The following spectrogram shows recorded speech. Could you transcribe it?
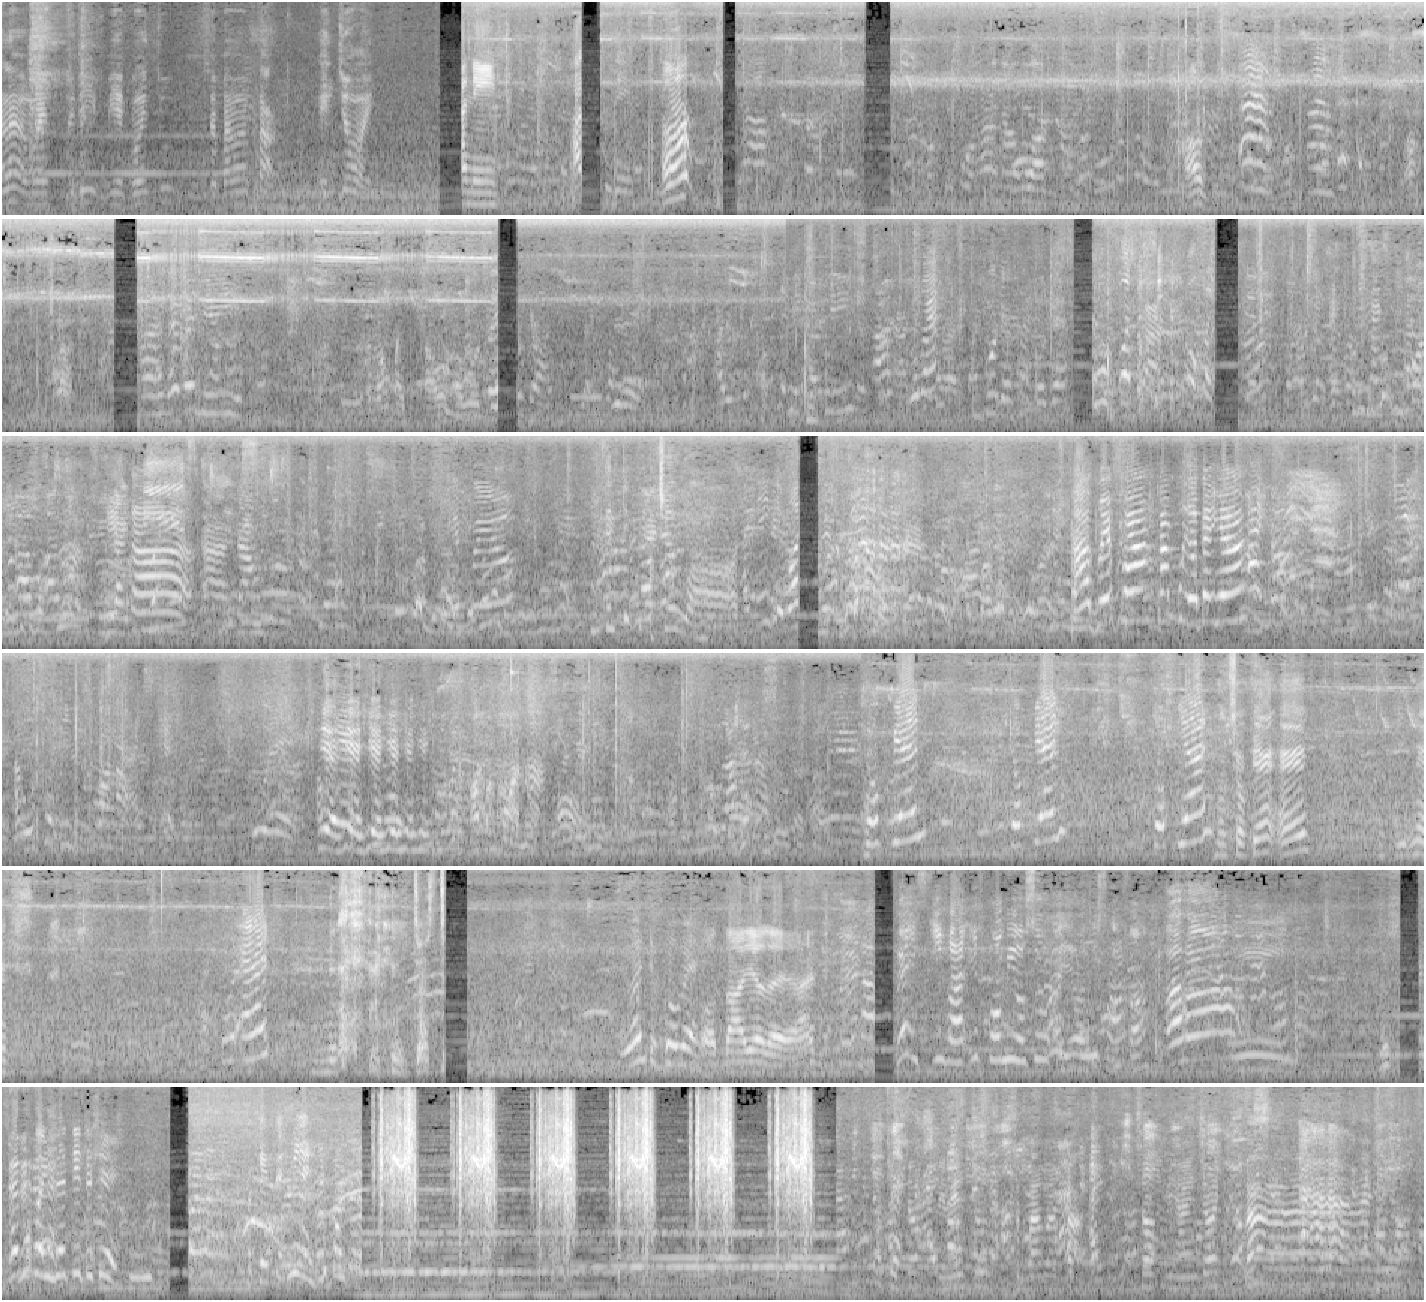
Hello, man. Today we are going to Sembawang Park. Enjoy. Ani. Hả? Ờ like this. Uh, you can take picture what? Ah, grandpa, come put your bag here. Here, here, here, here, here, here. Sofian, Sofian, Sofian, Sophia and eh? Yes. To add. Just You want to go where? Có tay ra đây anh. Where is Eva? It's for me also. Ayah, Eva. What is that to say? Okay, take me and give some. Okay, so we went to Sembawang Park. So we are enjoying. Bye.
